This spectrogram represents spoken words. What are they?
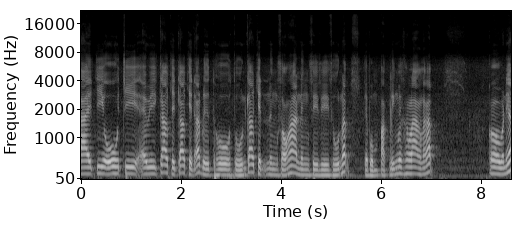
Line G O G L V 9797ครับหรือโทร 0 9 7 1 2 5 1 4 4 0ครับเดี๋ยวผมปักลิงก์ไว้ข้างล่างนะครับ ก็วันนี้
